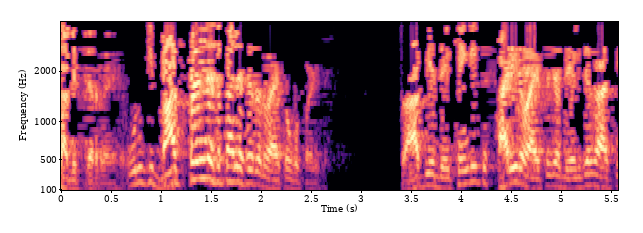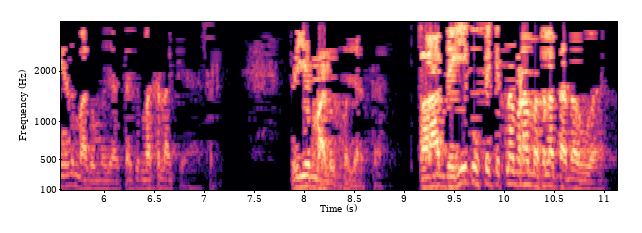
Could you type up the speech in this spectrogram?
ثابت کر رہے ہیں۔ ان کی بات پڑھنے سے پہلے سے روایتوں کو پڑھ لیں۔ تو آپ یہ دیکھیں گے کہ ساری روایتیں جب ایک جگہ آتی ہیں تو معلوم ہو جاتا ہے کہ مسئلہ کیا ہے۔ تو یہ معلوم ہو جاتا ہے۔ اور آپ دیکھیے کہ اس سے کتنا بڑا مسئلہ پیدا ہوا ہے۔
